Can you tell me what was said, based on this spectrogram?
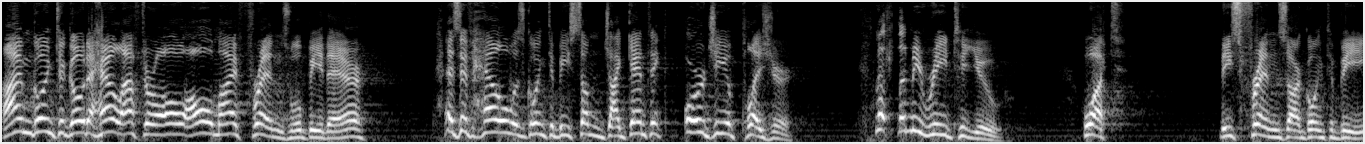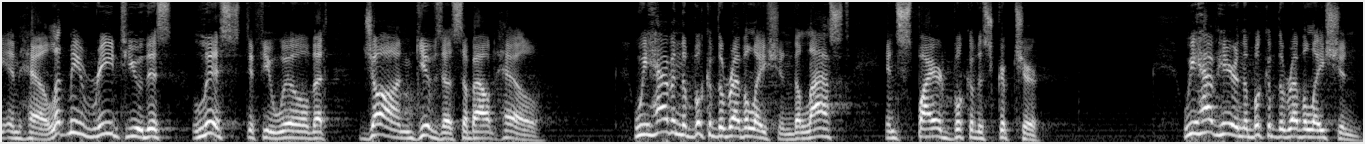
I'm going to go to hell after all. All my friends will be there. As if hell was going to be some gigantic orgy of pleasure. Let, let me read to you what these friends are going to be in hell. Let me read to you this list, if you will, that John gives us about hell. We have in the book of the Revelation, the last inspired book of the Scripture, we have here in the book of the Revelation,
